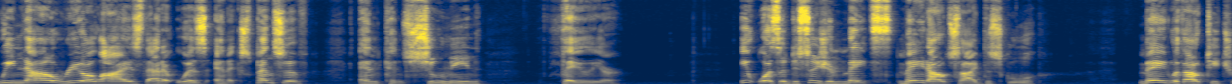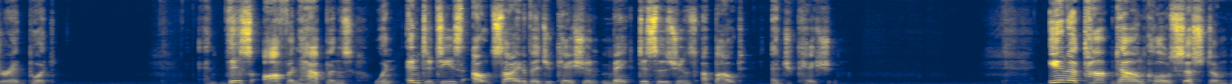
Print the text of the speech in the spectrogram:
we now realize that it was an expensive and consuming failure. It was a decision made, made outside the school, made without teacher input. And this often happens when entities outside of education make decisions about education. In a top down closed system,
